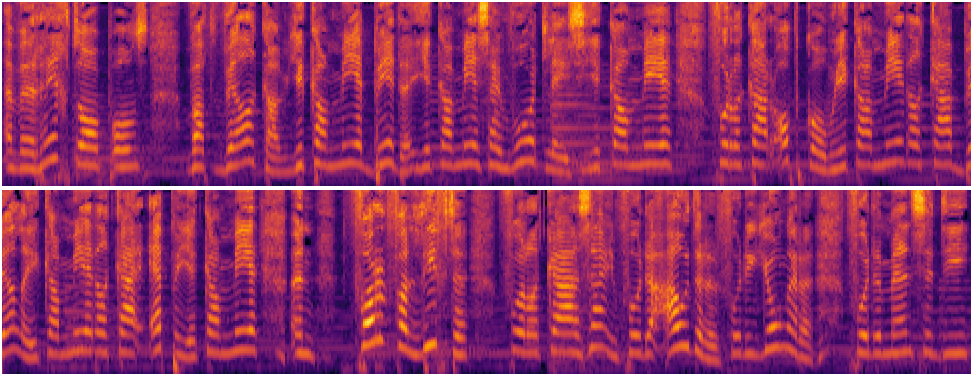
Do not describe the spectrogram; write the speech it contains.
En we richten op ons wat wel kan. Je kan meer bidden. Je kan meer zijn woord lezen. Je kan meer voor elkaar opkomen. Je kan meer elkaar bellen. Je kan meer elkaar appen. Je kan meer een vorm van liefde voor elkaar zijn. Voor de ouderen, voor de jongeren. Voor de mensen die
